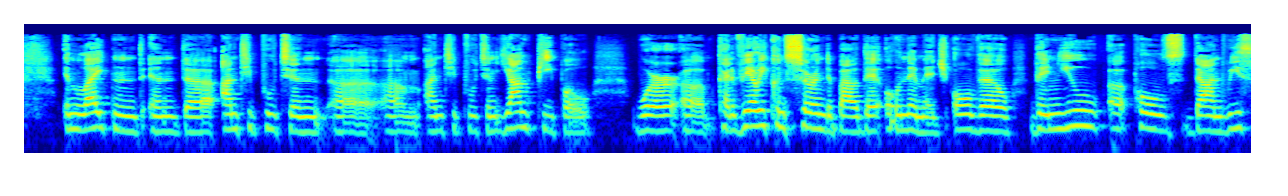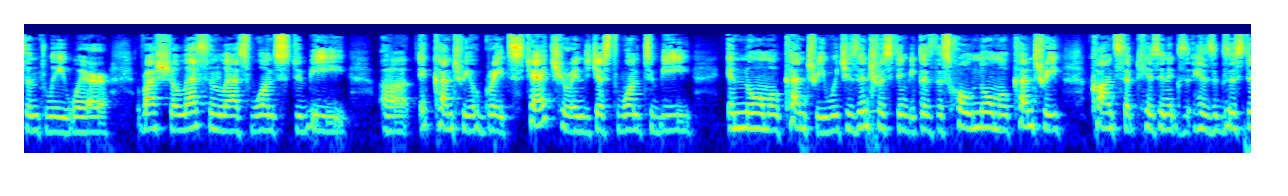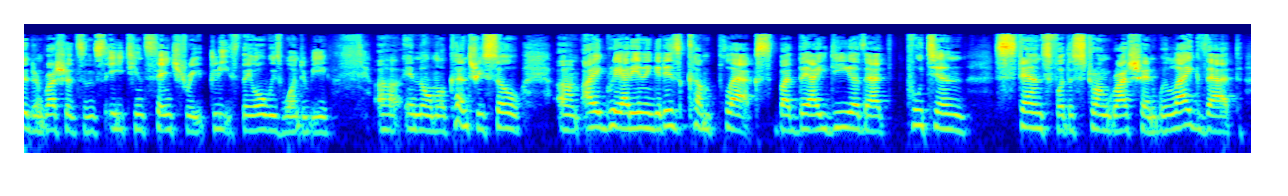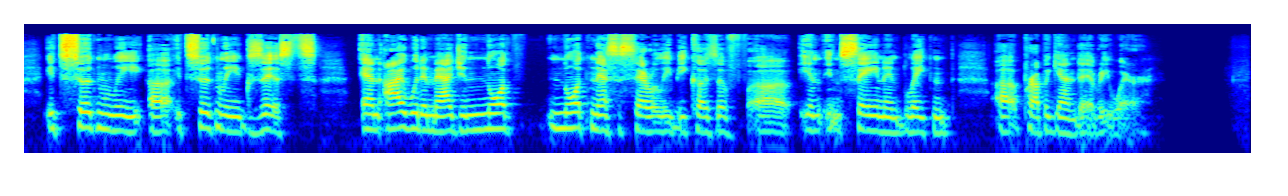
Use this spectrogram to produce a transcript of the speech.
enlightened and uh, anti-Putin, uh, um, anti-Putin young people were uh, kind of very concerned about their own image, although the new uh, polls done recently where Russia less and less wants to be uh, a country of great stature and just want to be a normal country, which is interesting because this whole normal country concept has, ex- has existed in Russia since 18th century at least. They always want to be uh, a normal country. So um, I agree. I think it is complex, but the idea that Putin stands for the strong Russia, and we like that. It certainly uh, it certainly exists, and I would imagine not not necessarily because of uh, in, insane and blatant uh, propaganda everywhere.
